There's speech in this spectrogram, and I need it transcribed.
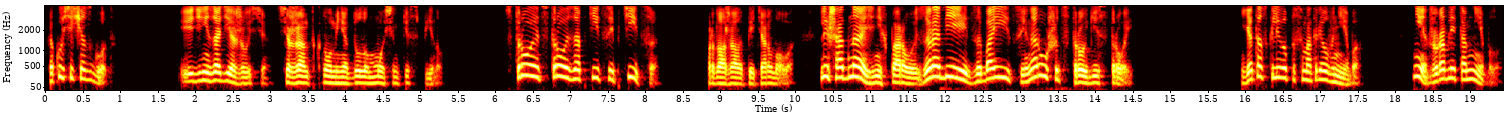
«Какой сейчас год?» «Иди не задерживайся», — сержант ткнул меня дулом Мосинки в спину. «Строит строй за птицей птица», — продолжала петь Орлова. «Лишь одна из них порой заробеет, забоится и нарушит строгий строй. Я тоскливо посмотрел в небо. Нет, журавлей там не было.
